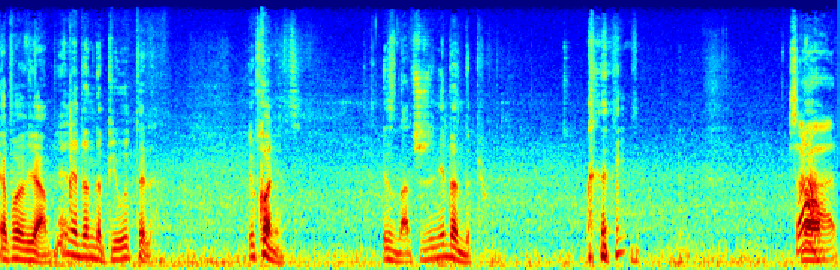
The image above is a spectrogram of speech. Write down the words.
jak powiedziałem, ja nie będę pił i tyle. I koniec. I znaczy, że nie będę pił. Czad.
